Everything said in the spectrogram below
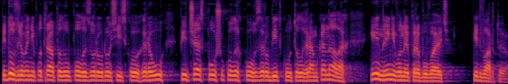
Підозрювані потрапили у поле зору російського ГРУ під час пошуку легкого заробітку у телеграм-каналах, і нині вони перебувають під вартою.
